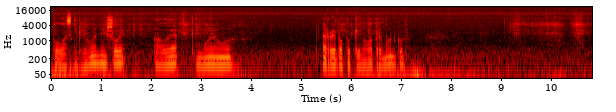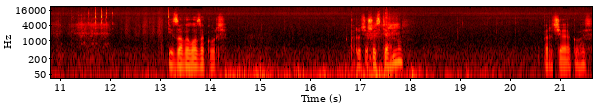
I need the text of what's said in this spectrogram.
Класні клювання йшли, але, по-моєму, риба покинула приманку. І завела за корч. Коротше, щось тягну. Карча якогось.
